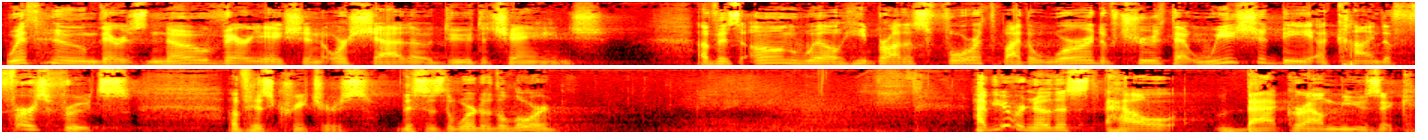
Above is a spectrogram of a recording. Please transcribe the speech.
with whom there is no variation or shadow due to change. Of his own will, he brought us forth by the word of truth that we should be a kind of first fruits of his creatures. This is the word of the Lord. Have you ever noticed how background music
